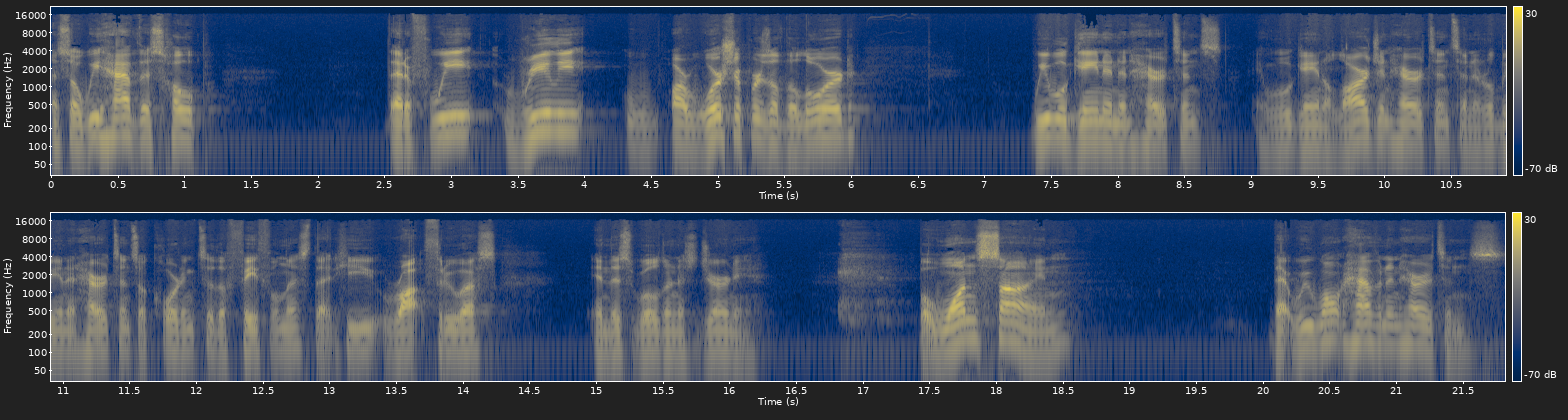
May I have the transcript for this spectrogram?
And so we have this hope that if we really are worshipers of the Lord, we will gain an inheritance and we'll gain a large inheritance, and it'll be an inheritance according to the faithfulness that He wrought through us in this wilderness journey. But one sign that we won't have an inheritance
